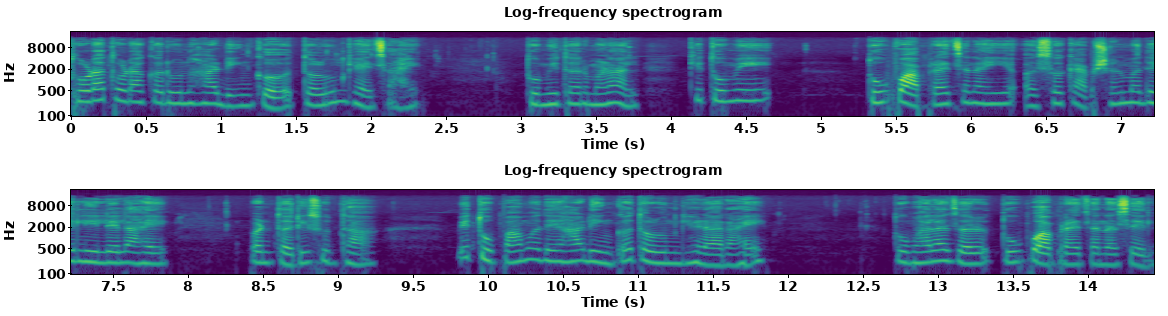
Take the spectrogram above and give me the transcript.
थोडा थोडा करून हा डिंक तळून घ्यायचा आहे. तुम्ही तर म्हणाल की तुम्ही तूप वापरायचं नाही असं कॅप्शनमध्ये लिहिलेलं आहे. पण तरीसुद्धा मी तुपामध्ये हा डिंक तळून घेणार आहे. तुम्हाला जर तूप वापरायचं नसेल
